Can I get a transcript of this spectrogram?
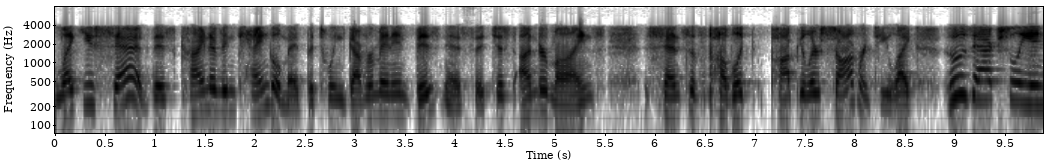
like you said, this kind of entanglement between government and business that just undermines the sense of public popular sovereignty. Like, who's actually in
